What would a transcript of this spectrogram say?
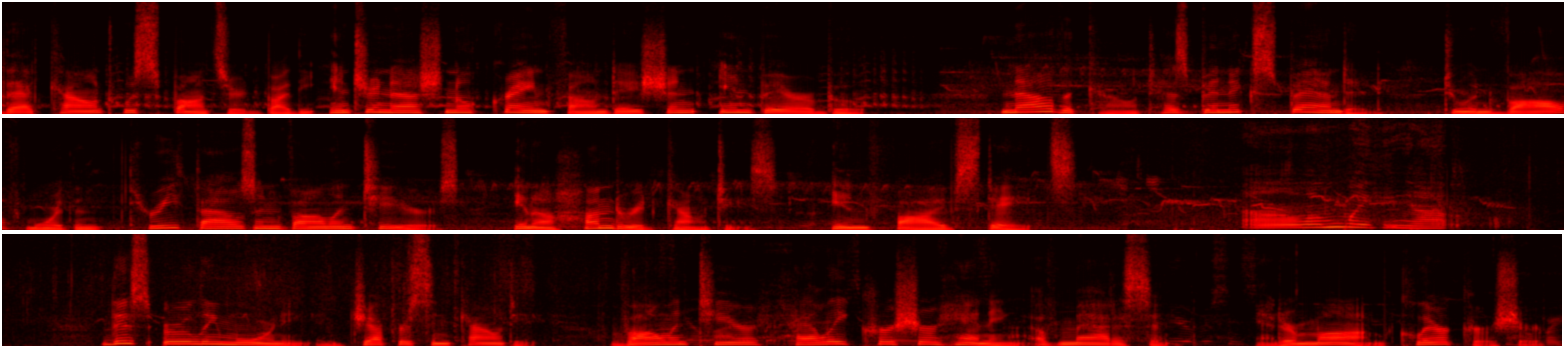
That count was sponsored by the International Crane Foundation in Baraboo. Now the count has been expanded to involve more than 3,000 volunteers in 100 counties in five states. Um, I'm waking up. This early morning in Jefferson County, volunteer Hallie Kirscher Henning of Madison and her mom, Claire Kirscher,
